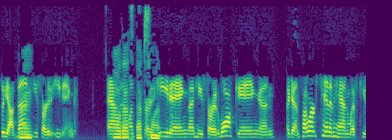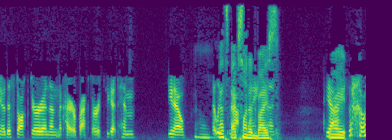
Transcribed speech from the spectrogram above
So yeah, then Right. he started eating. And Oh, then that's once he started eating, then he started walking and again, so I worked hand in hand with, you know, this doctor and then the chiropractor to get him, you know, Oh, at least that's that excellent advice. And, yeah. Right. So,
